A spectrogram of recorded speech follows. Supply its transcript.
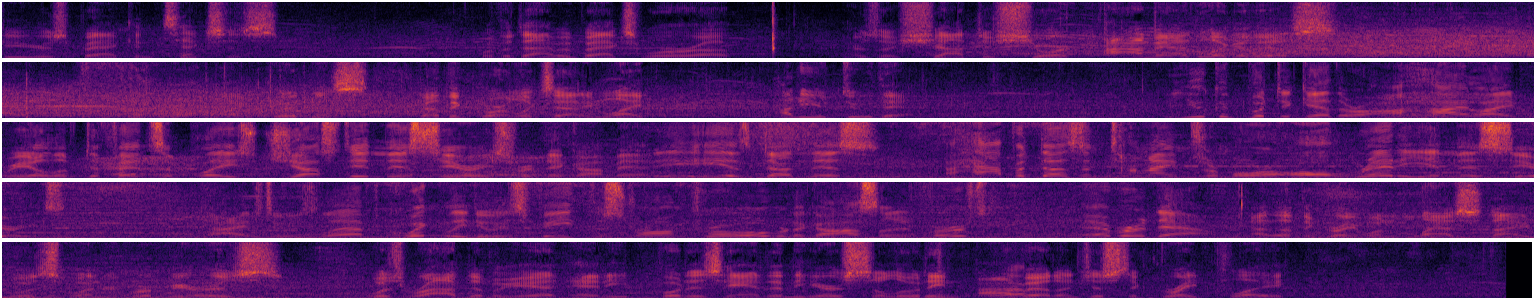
few years back in Texas where the Diamondbacks were. Uh, there's a shot to short. Ahmed, look at this. Oh my goodness. Bethancourt looks at him like, how do you do that? You could put together a highlight reel of defensive plays just in this series for Nick Ahmed. He, he has done this a half a dozen times or more already in this series. Dives to his left, quickly to his feet, the strong throw over to Goslin at first. Never a doubt. I thought the great one last night was when Ramirez was robbed of a hit and he put his hand in the air saluting Ahmed yep. on just a great play.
